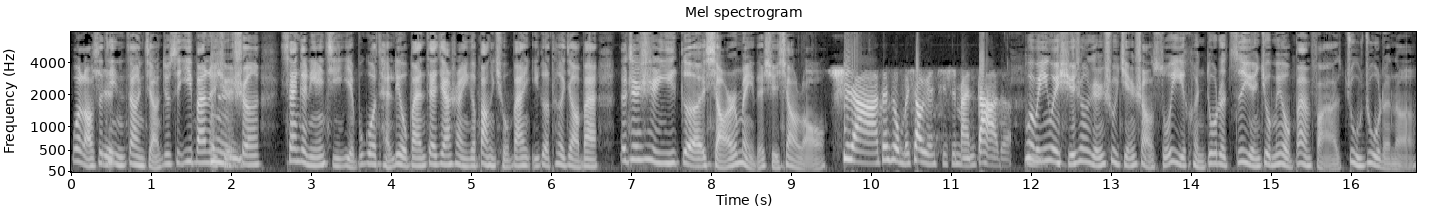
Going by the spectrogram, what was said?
不过老师听你这样讲，就是一般的学生三个年级也不过才六班，再加上一个棒球班，一个特教班，那真是一个小而美的学校喽。是啊，但是我们校园其实蛮大的，会不会因为学生人数减少，所以很多的资源就没有办法注入了呢？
